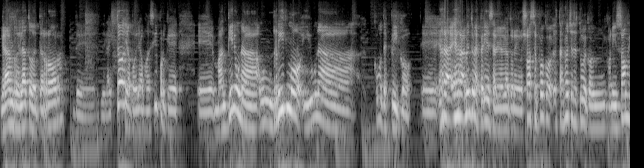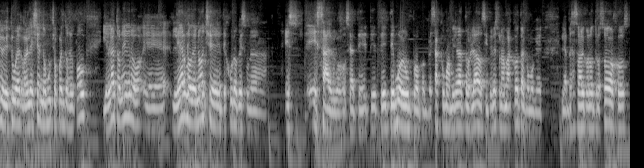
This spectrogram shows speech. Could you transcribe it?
gran relato de terror de, la historia, podríamos decir, porque eh, mantiene una, un ritmo y una. ¿Cómo te explico? Eh, es, es, realmente una experiencia leer El gato negro. Yo hace poco, estas noches estuve con, con insomnio y estuve releyendo muchos cuentos de Poe, y El gato negro, eh, leerlo de noche, te juro que es una es, es, algo, o sea, te, te, te, mueve un poco, empezás como a mirar a todos lados, si tenés una mascota como que la empezás a ver con otros ojos,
